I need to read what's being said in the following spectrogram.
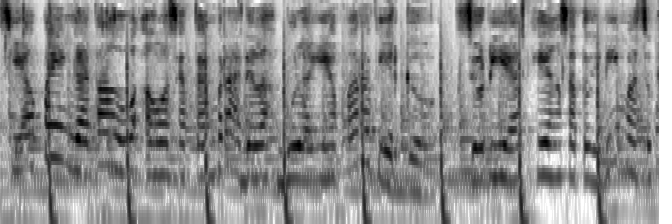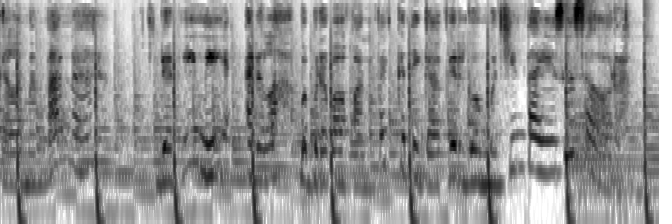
Siapa yang nggak tahu awal September adalah bulannya para Virgo? Zodiak yang satu ini masuk elemen tanah. Dan ini adalah beberapa fun fact ketika Virgo mencintai seseorang.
